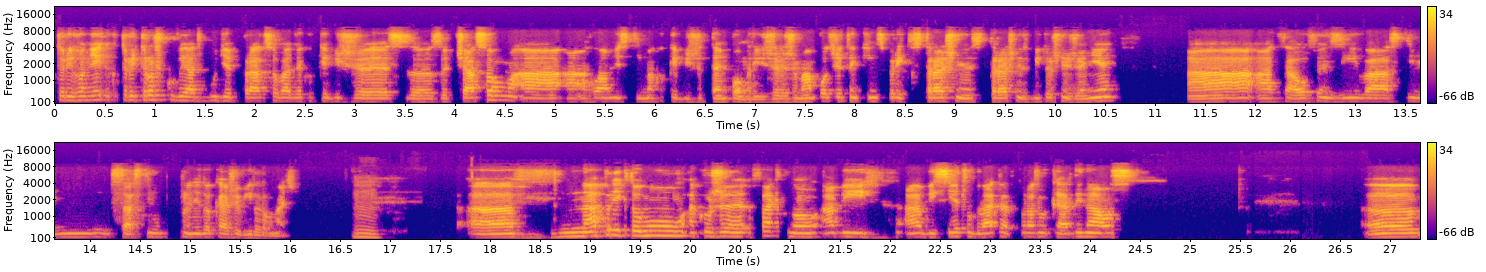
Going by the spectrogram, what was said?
ktorý, ho ne, ktorý trošku viac bude pracovať ako keby že s, s časom a, a hlavne s tým ako keby že tempom hry. Že, že mám pocit, že ten Kingsbury strašne, strašne zbytočne ženie a, a tá ofenzíva s tým, sa s tým úplne nedokáže vyrovnať. Hmm. A napriek tomu, akože fakt, no, aby, aby Seattle dvakrát porazil Cardinals, uh,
